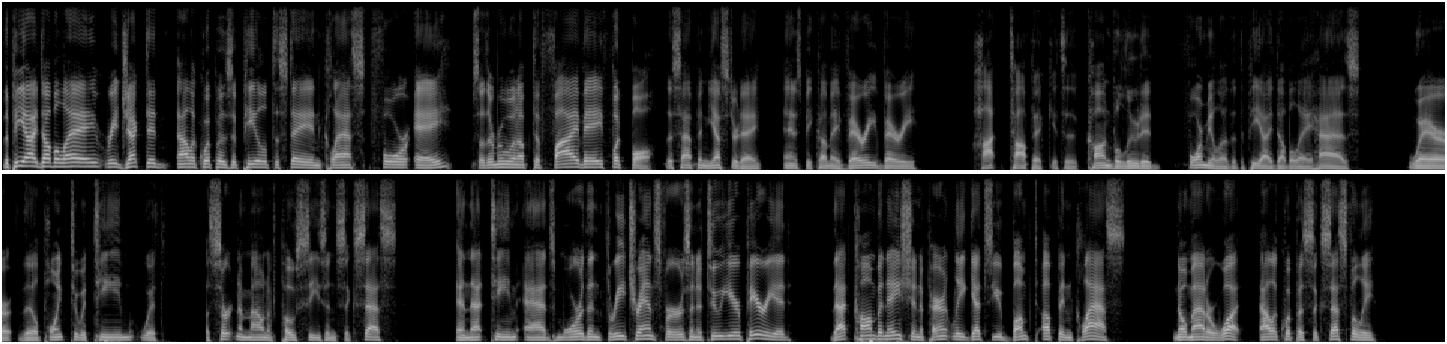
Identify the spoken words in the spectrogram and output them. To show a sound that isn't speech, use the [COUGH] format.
The PIAA rejected Aliquippa's appeal to stay in Class 4A, so they're moving up to 5A football. This happened yesterday, and it's become a very, very hot topic. It's a convoluted formula that the PIAA has where they'll point to a team with a certain amount of postseason success and that team adds more than three transfers in a two year period, that combination apparently gets you bumped up in class no matter what. Aliquippa successfully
